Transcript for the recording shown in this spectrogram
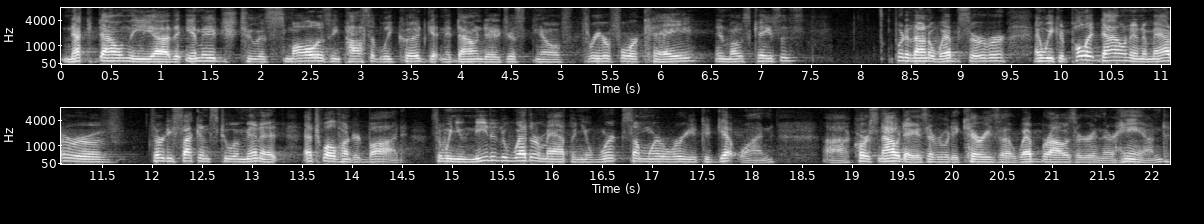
neck down the, uh, the image to as small as he possibly could, getting it down to just you know three or four K in most cases put it on a web server, and we could pull it down in a matter of 30 seconds to a minute at 1200 baud. So when you needed a weather map and you weren't somewhere where you could get one, uh, of course, nowadays everybody carries a web browser in their hand,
